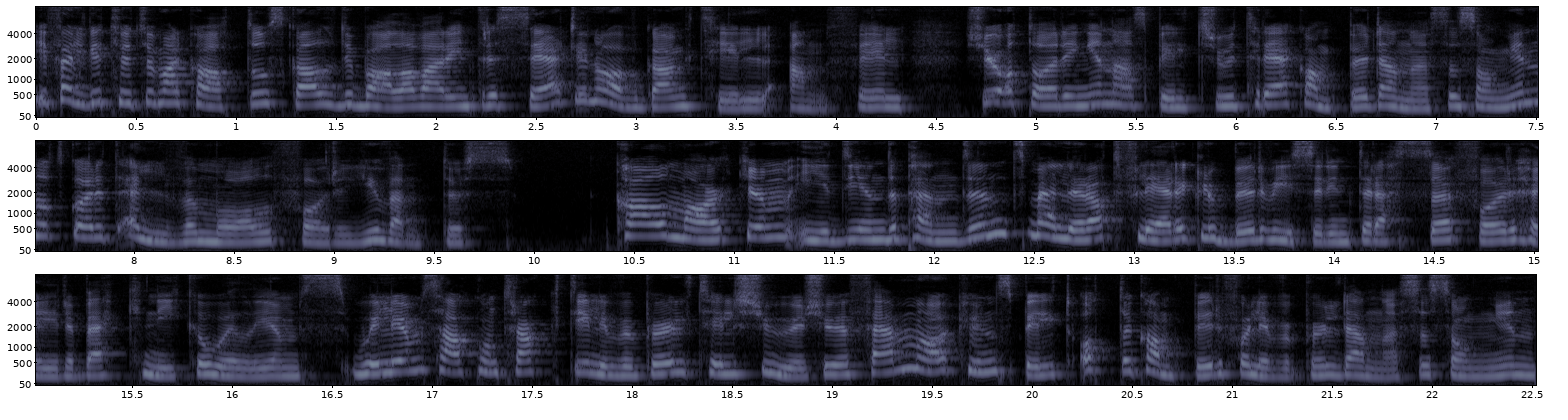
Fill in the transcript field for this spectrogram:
Ifølge Tutu Marcato skal Dybala være interessert i en overgang til Anfield. 28-åringen har spilt 23 kamper denne sesongen og skåret 11 mål for Juventus. Carl Markham i The Independent melder at flere klubber viser interesse for høyreback Nico Williams. Williams har kontrakt i Liverpool til 2025 og har kun spilt åtte kamper for Liverpool denne sesongen.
